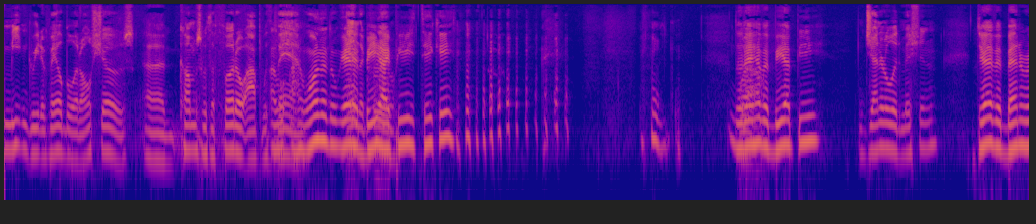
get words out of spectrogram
meet and greet available at all shows. Uh, Comes with a photo op with I, I wanted to get And a the VIP ticket. Do they Wow. have a VIP? General admission. Do you have a banner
